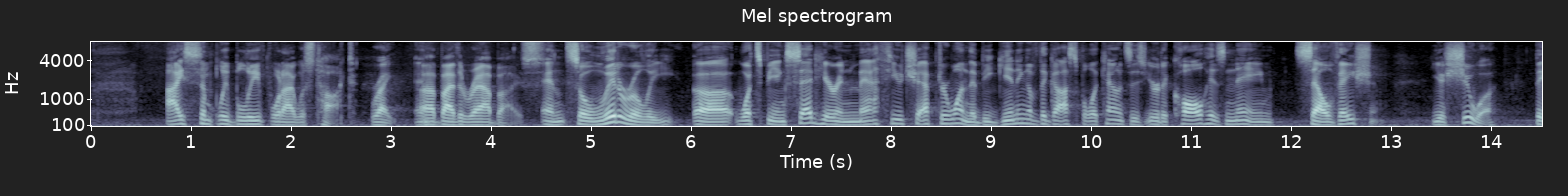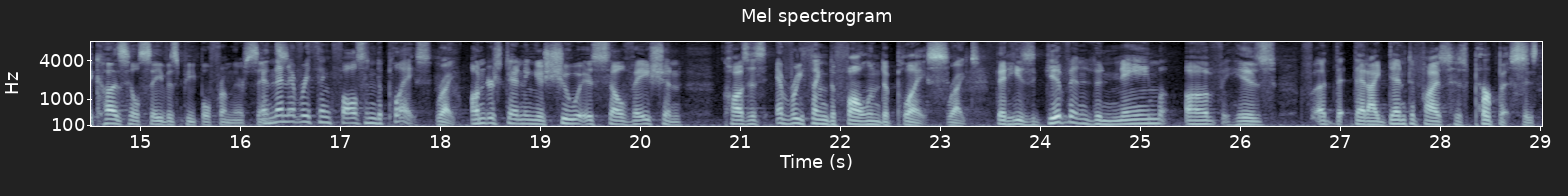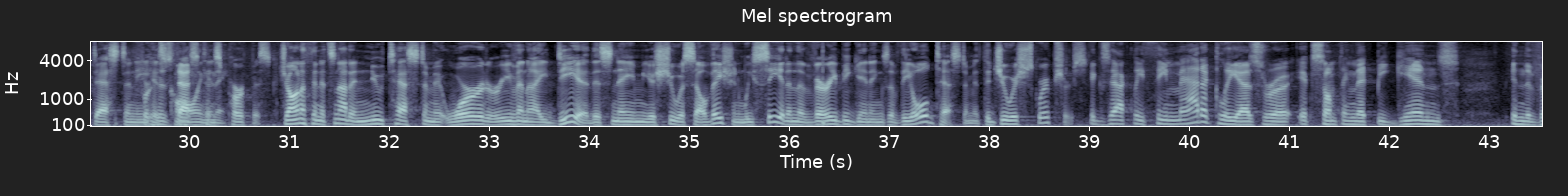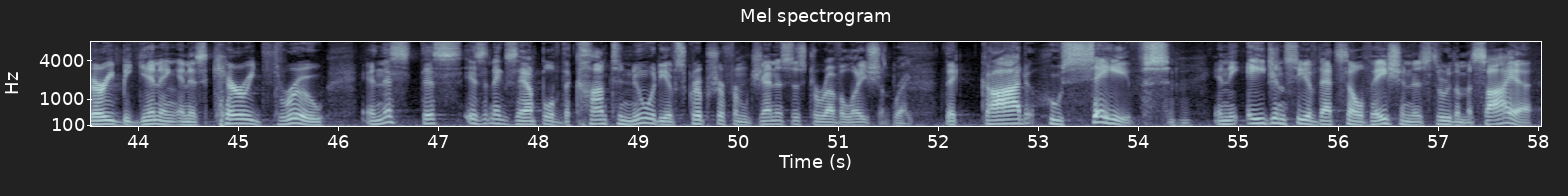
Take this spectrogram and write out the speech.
I simply believed what I was taught Right. Uh, by the rabbis. and so, literally, uh, what's being said here in Matthew chapter 1, the beginning of the gospel accounts, is you're to call his name salvation, Yeshua, because he'll save his people from their sins. and then everything falls into place. Right. Understanding Yeshua is salvation causes everything to fall into place. Right. That he's given the name of his, uh, th- that identifies his purpose. his destiny, his, his calling, his purpose. Jonathan, it's not a New Testament word or even idea, this name Yeshua salvation. We see it in the very beginnings of the Old Testament, the Jewish scriptures. Exactly. Thematically, Ezra, it's something that begins in the very beginning and is carried through. And this, this is an example of the continuity of Scripture from Genesis to Revelation. Right. That God who saves, and the agency of that salvation is through the Messiah.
